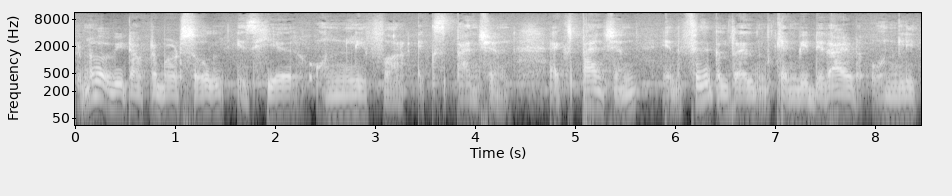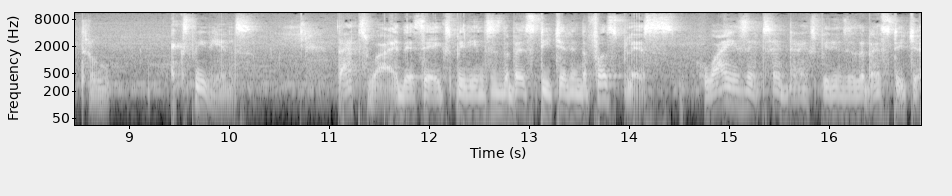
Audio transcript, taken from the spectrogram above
Remember we talked about soul is here only for expansion. Expansion in the physical realm can be derived only through experience that's why they say experience is the best teacher in the first place. Why is it said that experience is the best teacher?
